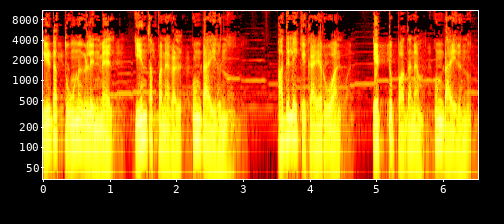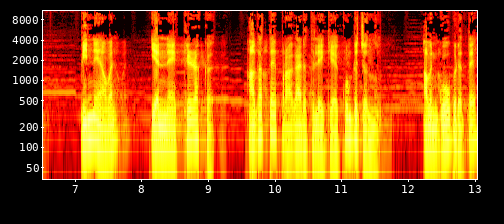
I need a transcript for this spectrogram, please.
ഇടത്തൂണുകളിന്മേൽ ഈന്തപ്പനകൾ ഉണ്ടായിരുന്നു. അതിലേക്ക് കയറുവാൻ എട്ടു പതനം ഉണ്ടായിരുന്നു. പിന്നെ അവൻ എന്നെ കിഴക്ക് അകത്തെ പ്രാകാരത്തിലേക്ക് കൊണ്ടുചെന്നു. അവൻ ഗോപുരത്തെ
